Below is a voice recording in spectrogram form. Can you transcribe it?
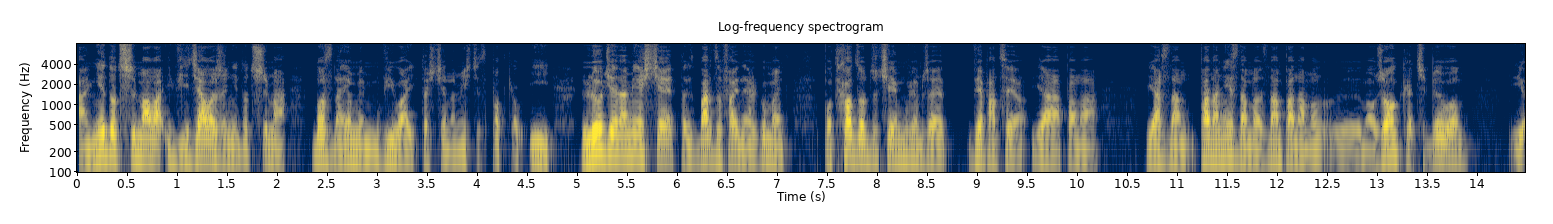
a nie dotrzymała i wiedziała, że nie dotrzyma, bo znajomym mówiła i ktoś cię na mieście spotkał. I ludzie na mieście, to jest bardzo fajny argument, podchodzą do ciebie, mówią, że wie pan co, ja, ja pana, ja znam, pana nie znam, ale znam pana y, małżonkę, czy byłą, i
